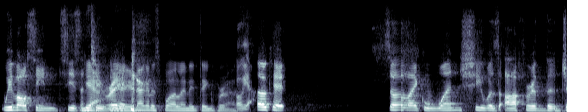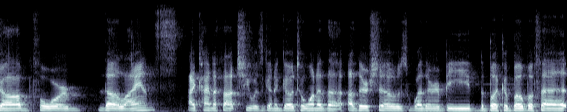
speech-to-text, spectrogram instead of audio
we've all seen season yeah, two, right? yeah, you're not gonna spoil anything for us. Oh, yeah. Okay. So, like, when she was offered the job for the Alliance, I kind of thought she was going to go to one of the other shows, whether it be the Book of Boba Fett,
